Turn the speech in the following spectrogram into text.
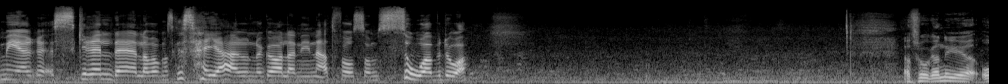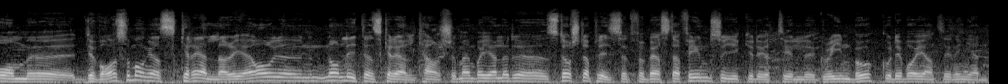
mer skrällde eller vad man ska säga här under galan i natt för oss som sov då. Ja, frågan är om eh, det var så många skrällare. Ja, någon liten skräll kanske. Men vad gäller det största priset för bästa film så gick ju det till Green Book och det var egentligen ingen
